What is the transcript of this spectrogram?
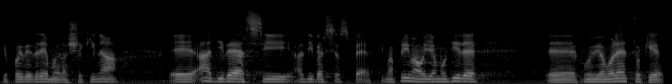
che poi vedremo è la Shekinah, eh, ha, diversi, ha, diversi, aspetti, ma prima vogliamo dire, eh, come abbiamo letto, che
